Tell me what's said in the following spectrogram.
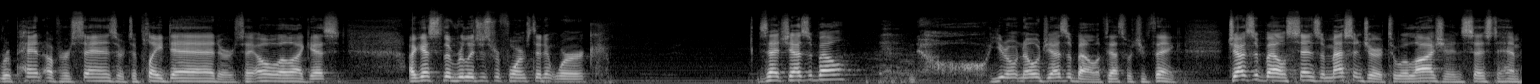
repent of her sins or to play dead or say, oh, well, I guess, I guess the religious reforms didn't work? Is that Jezebel? No, you don't know Jezebel if that's what you think. Jezebel sends a messenger to Elijah and says to him,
